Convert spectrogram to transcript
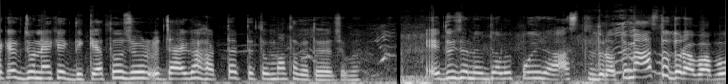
এক একজন এক এক দিকে। এত জোর জায়গা হাঁটতে হাঁটতে তো মাথা ব্যথা হয়ে যাবে। এই দুইজনের যাবে পইরা আস্তে দৌড়া তুমি আস্তে দৌড়া বাবু।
